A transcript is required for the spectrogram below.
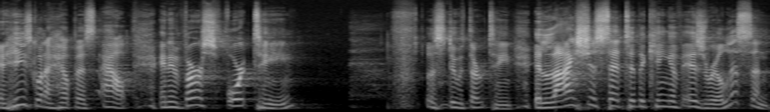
and he's going to help us out. And in verse 14, let's do 13. Elisha said to the king of Israel, Listen,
